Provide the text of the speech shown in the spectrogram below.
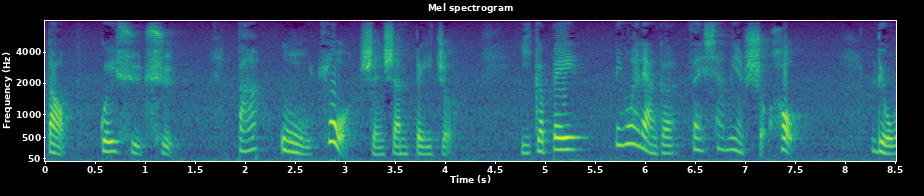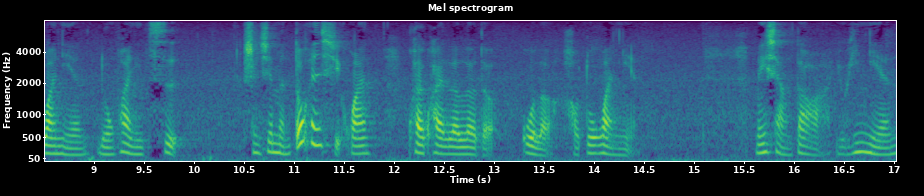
到。归墟去，把五座神山背着，一个背，另外两个在下面守候。六万年轮换一次，神仙们都很喜欢，快快乐乐的过了好多万年。没想到啊，有一年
